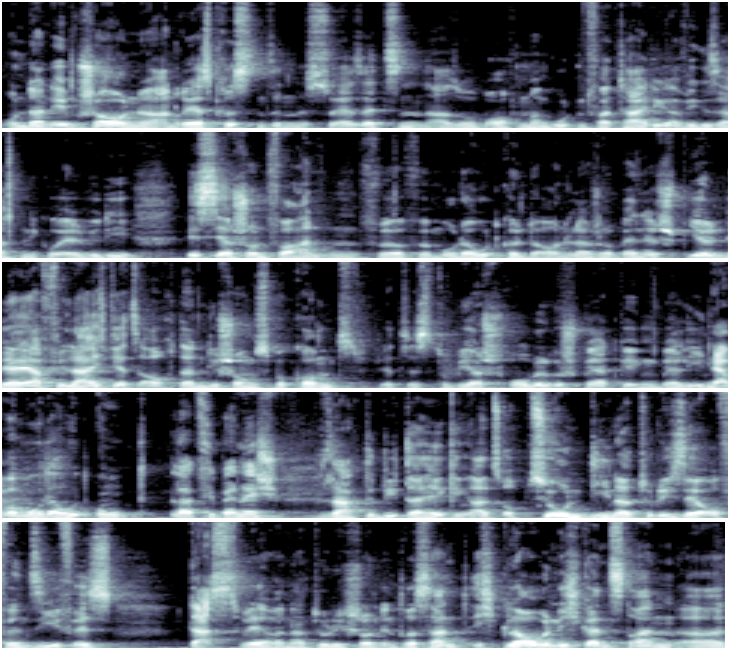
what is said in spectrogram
und dann eben schauen, ne? Andreas Christensen ist zu ersetzen, also braucht man einen guten Verteidiger. Wie gesagt, Nico Elvedi ist ja schon vorhanden. Für, für Moderhut könnte auch ein Lajo Benes spielen, der ja vielleicht jetzt auch dann die Chance bekommt. Jetzt ist Tobias Strobel gesperrt gegen Berlin. Ja, aber Moderhut und Lazzi Benesch, Sagte Dieter Hecking als Option, die natürlich sehr offensiv ist. Das wäre natürlich schon interessant. Ich glaube nicht ganz dran. Äh,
